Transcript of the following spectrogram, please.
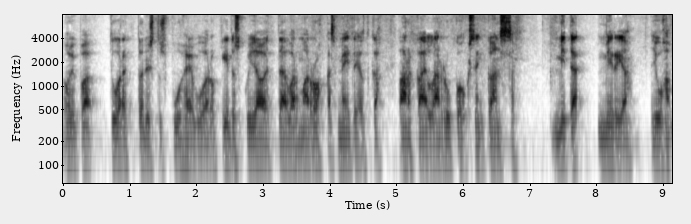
Olipa tuore todistuspuheenvuoro. Kiitos kun jaoit. Tämä varmaan rohkas meitä, jotka arkaillaan rukouksen kanssa. Mitä Mirja, Juha,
